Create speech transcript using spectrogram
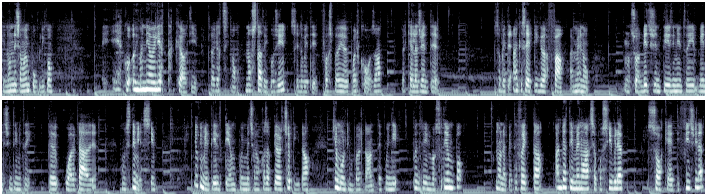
che non diciamo in pubblico, e, ecco, rimanere lì attaccati. Ragazzi, no, non state così se dovete far sparire qualcosa, perché la gente, sapete, anche se è pigra, fa almeno, non so, 10 cm, 20 cm per guardare come siete messi. E ovviamente il tempo invece è una cosa percepita che è molto importante, quindi prendetevi il vostro tempo, non abbiate fretta, abbiate meno ansia possibile, so che è difficile,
